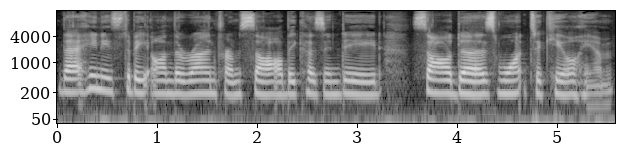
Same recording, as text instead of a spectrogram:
that he needs to be on the run from Saul because indeed Saul does want to kill him.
